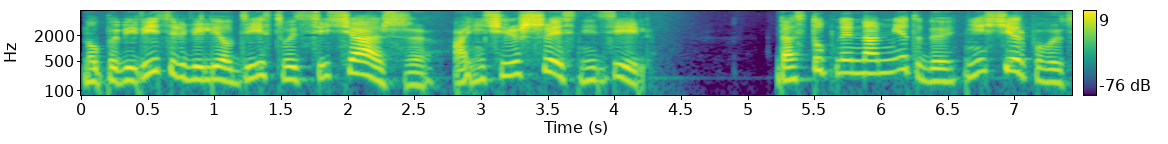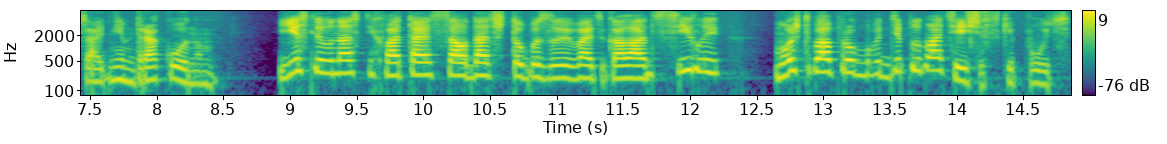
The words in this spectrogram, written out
Но повелитель велел действовать сейчас же, а не через шесть недель. Доступные нам методы не исчерпываются одним драконом. Если у нас не хватает солдат, чтобы завоевать Голланд силой, можете попробовать дипломатический путь.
